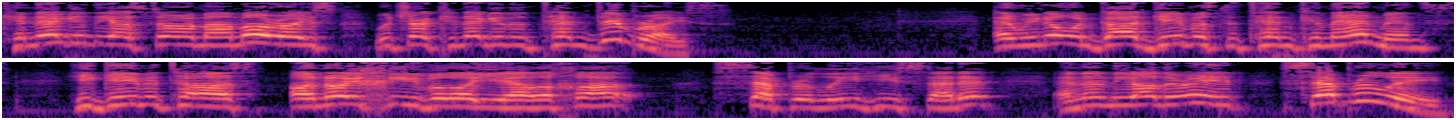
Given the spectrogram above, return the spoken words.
connected the Asara Ma'amoros, which are connected to the ten Dibros. And we know when God gave us the Ten Commandments, He gave it to us, Anoichi v'lo separately, He said it, and then the other eight, separately.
